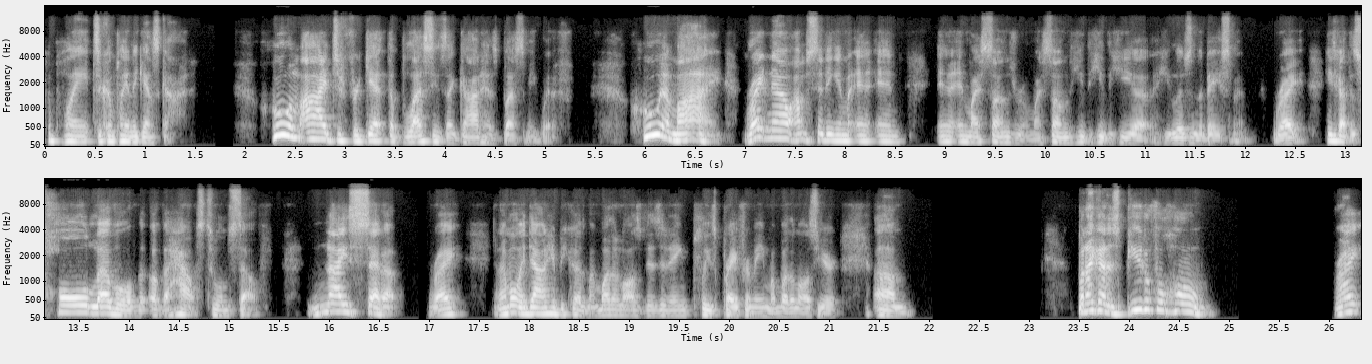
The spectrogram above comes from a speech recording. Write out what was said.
complain to complain against God? Who am I to forget the blessings that God has blessed me with? Who am I? Right now, I'm sitting in in in, in my son's room. My son, he he he uh, he lives in the basement. Right, he's got this whole level of the, of the house to himself. Nice setup, right? And I'm only down here because my mother-in-law is visiting. Please pray for me. My mother-in-law's here. Um, but I got this beautiful home, right?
